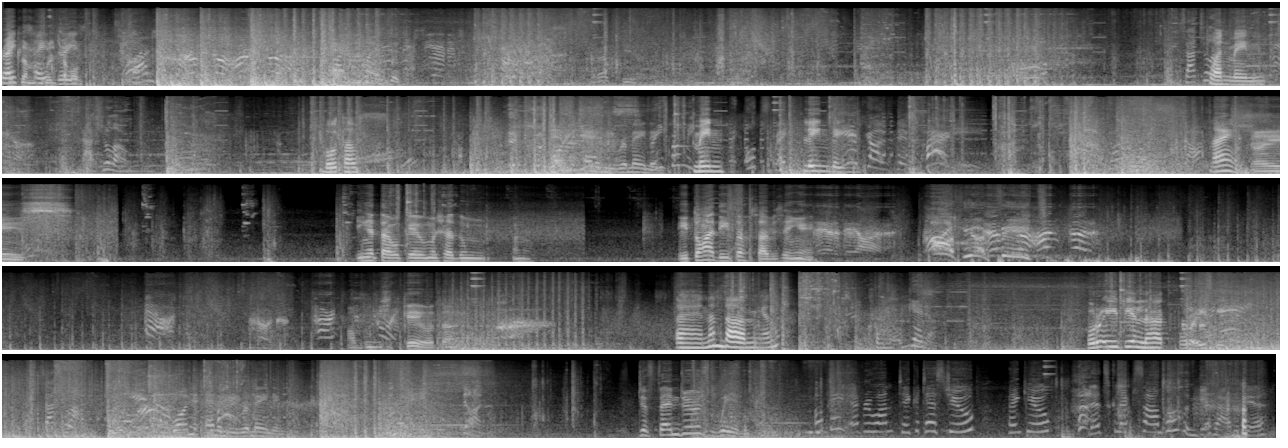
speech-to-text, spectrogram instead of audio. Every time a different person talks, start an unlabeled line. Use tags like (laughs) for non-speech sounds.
Right side, Raze.
Spike planted.
Satchel
One main. Both house.
One enemy remaining.
Main. Lane, lane.
comes the party.
Nice.
Nice. Ingat ah, huwag kayo masyadong, ano. Dito nga, dito. Sabi sa inyo eh.
Off your feet!
Makabubisit kayo. Ta
Eh, ang daming ano.
Puro 80 yan lahat. Puro 80.
Satchel out.
One enemy remaining.
Done.
Defenders win.
Take a test tube. Thank you. (laughs) Let's collect samples and get out of here.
